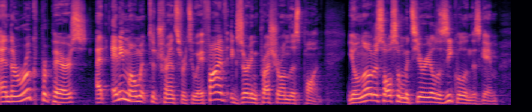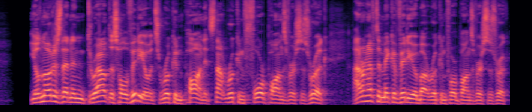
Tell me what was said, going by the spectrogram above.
and the rook prepares at any moment to transfer to a5, exerting pressure on this pawn. You'll notice also material is equal in this game. You'll notice that in throughout this whole video, it's rook and pawn. It's not rook and four pawns versus rook. I don't have to make a video about rook and four pawns versus rook.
